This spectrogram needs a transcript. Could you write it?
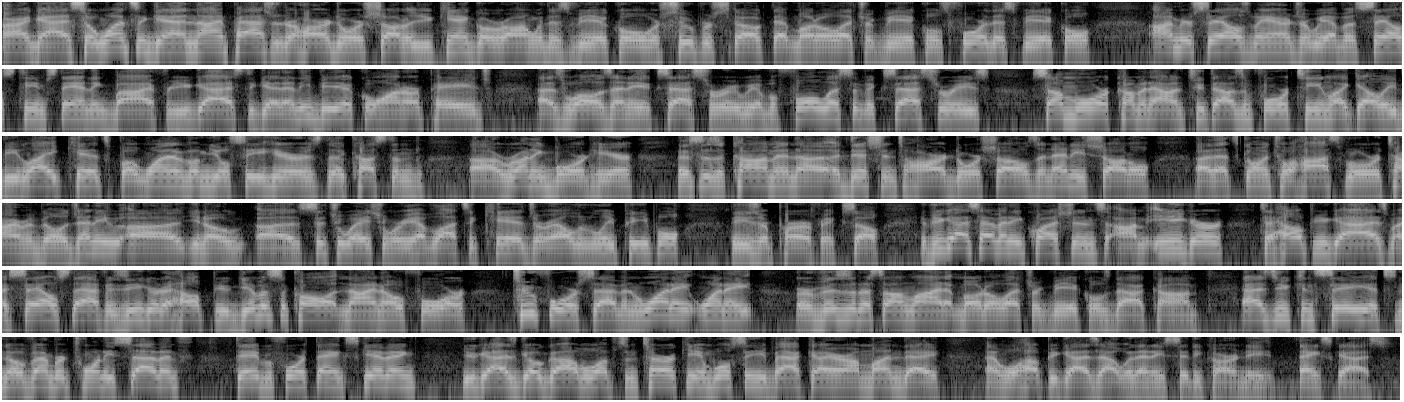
All right, guys, so once again, nine passenger hard door shuttle. You can't go wrong with this vehicle. We're super stoked at Moto Electric Vehicles for this vehicle. I'm your sales manager. We have a sales team standing by for you guys to get any vehicle on our page as well as any accessory. We have a full list of accessories, some more coming out in 2014 like LED light kits, but one of them you'll see here is the custom uh, running board here. This is a common uh, addition to hard door shuttles and any shuttle uh, that's going to a hospital, retirement village, any uh, you know uh, situation where you have lots of kids or elderly people. These are perfect. So if you guys have any questions, I'm eager to help you guys. My sales staff is eager to help you. Give us a call at 904 247 1818 or visit us online at motoelectricvehicles.com. As you can see, it's November 27th, day before Thanksgiving. You guys go gobble up some turkey, and we'll see you back here on Monday, and we'll help you guys out with any citEcar need. Thanks, guys.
